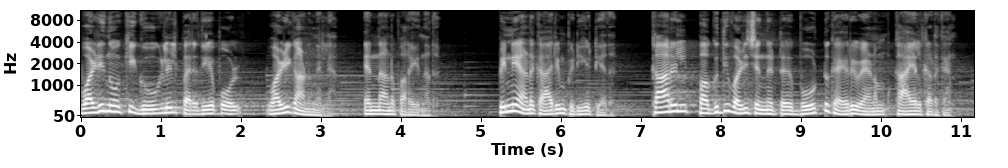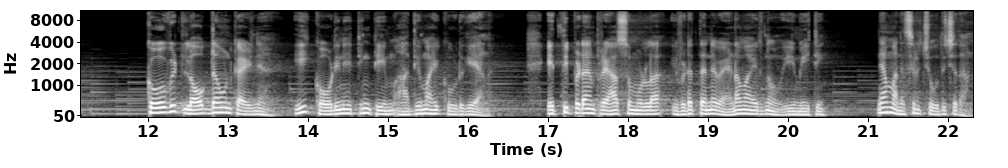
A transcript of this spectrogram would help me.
വഴി നോക്കി ഗൂഗിളിൽ പരതിയപ്പോൾ വഴി കാണുന്നില്ല എന്നാണ് പറയുന്നത്. പിന്നെയാണ് കാര്യം പിടികിട്ടിയത്. കാറിൽ പകുതി വഴി ചെന്നിട്ട് ബോട്ട് കയറി വേണം കായൽ കടക്കാൻ. കോവിഡ് ലോക്ക്ഡൗൺ കഴിഞ്ഞ് ഈ കോർഡിനേറ്റിംഗ് ടീം ആദ്യമായി കൂടുകയാണ്. എത്തിപ്പെടാൻ പ്രയാസമുള്ള ഇവിടെ തന്നെ വേണമായിരുന്നു ഈ മീറ്റിംഗ്. ഞാൻ മനസ്സിൽ ചോദിച്ചതാണ്.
